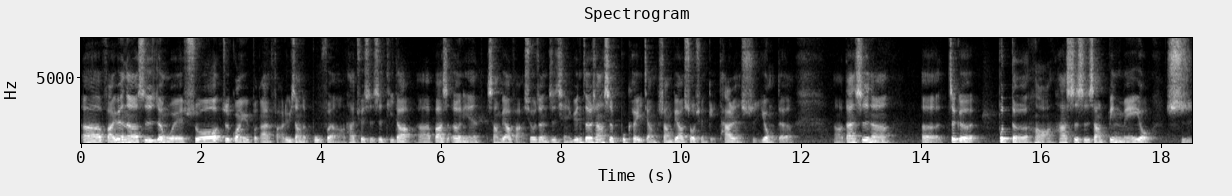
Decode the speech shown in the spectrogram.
呃，法院呢是认为说，就关于本案法律上的部分啊，它确实是提到，呃，八十二年商标法修正之前，原则上是不可以将商标授权给他人使用的，啊，但是呢，呃，这个不得哈，它事实上并没有使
